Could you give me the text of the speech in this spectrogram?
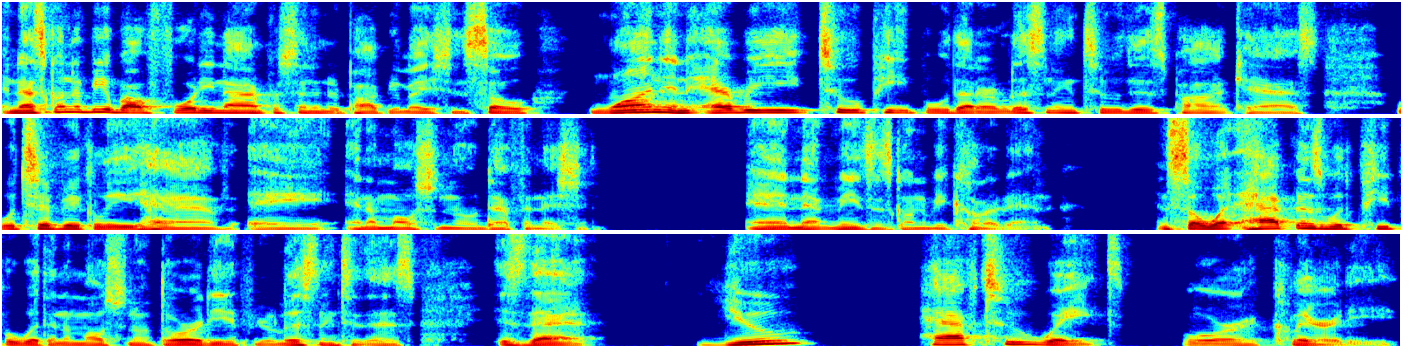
and that's going to be about 49% of the population. So one in every two people that are listening to this podcast will typically have a an emotional definition. And that means it's going to be colored in. And so what happens with people with an emotional authority, if you're listening to this, is that you have to wait for clarity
